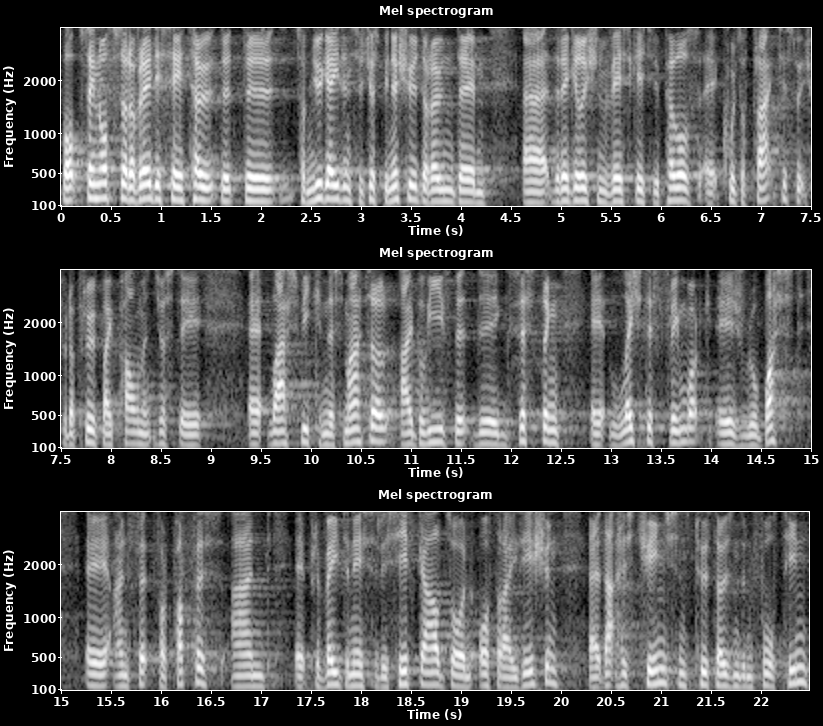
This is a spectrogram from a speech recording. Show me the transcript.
Well, Sign Officer, I've already set out that the, some new guidance has just been issued around um, uh, the regulation of investigatory powers uh, codes of practice, which were approved by Parliament just uh, uh, last week in this matter. I believe that the existing uh, legislative framework is robust uh, and fit for purpose and it provides the necessary safeguards on authorisation. Uh, eh, that has changed since 2014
